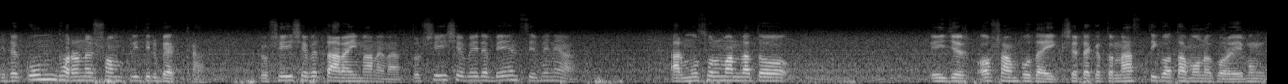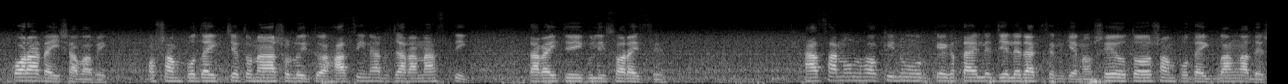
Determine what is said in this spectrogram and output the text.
এটা কোন ধরনের সম্প্রীতির ব্যাখ্যা? তো সেই হিসেবে তারাই মানে না। তো সেই হিসেবে এটা বেএনসিপি না? আর মুসলমানরা তো এই যে অসাম্প্রদায়িক, সেটাকে তো নাস্তিকতা মনে করে এবং করাটাই স্বাভাবিক। অসাম্প্রদায়িক চেতনা আসলেই তো হাসিনার যারা নাস্তিক, তারাই তো এইগুলি ছড়াইছে। হাসানুল হকিনুরকে তাইলে জেলে রাখছেন কেন? সেও তো অসাম্প্রদায়িক বাংলাদেশ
